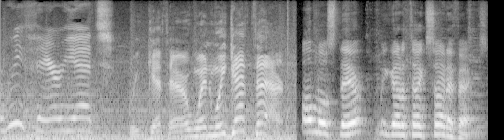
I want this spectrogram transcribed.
Are we there yet? We get there when we get there. Almost there, we gotta take side effects.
